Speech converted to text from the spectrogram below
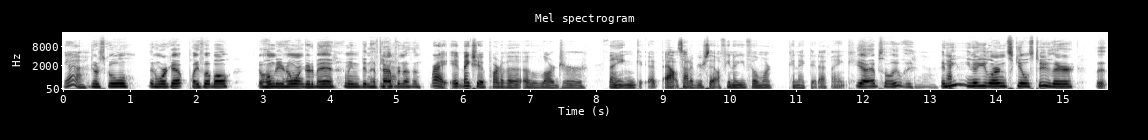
yeah, go to school, then work out, play football, go home to your homework, go to bed. I mean, didn't have time Yeah. for nothing. right. It makes you a part of a, a larger thing uh, outside of yourself. You know, you feel more connected. I think. Yeah, absolutely. Yeah. And Yeah. you, you know, you learn skills too there that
